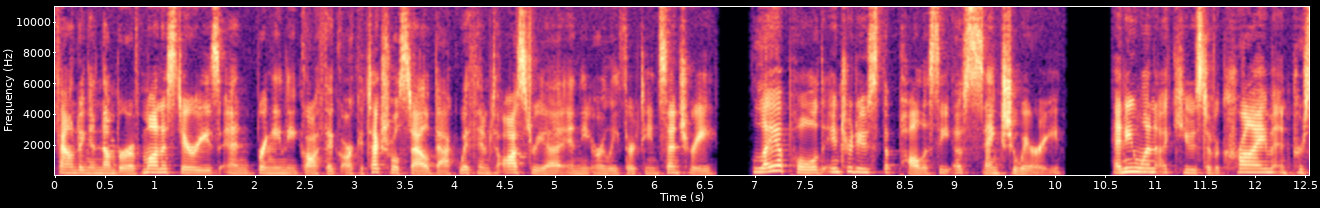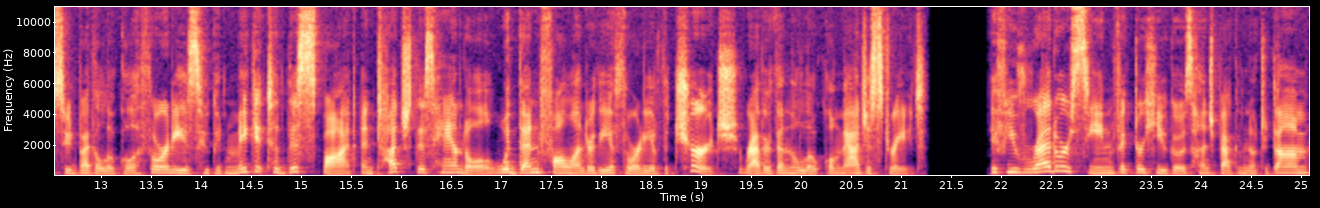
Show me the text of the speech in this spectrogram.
founding a number of monasteries, and bringing the Gothic architectural style back with him to Austria in the early 13th century, Leopold introduced the policy of sanctuary. Anyone accused of a crime and pursued by the local authorities who could make it to this spot and touch this handle would then fall under the authority of the church rather than the local magistrate. If you've read or seen Victor Hugo's Hunchback of Notre Dame,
